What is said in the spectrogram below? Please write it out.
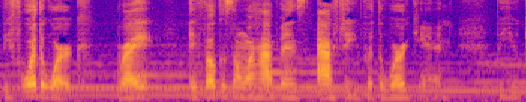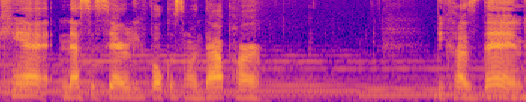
before the work, right? They focus on what happens after you put the work in. But you can't necessarily focus on that part because then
